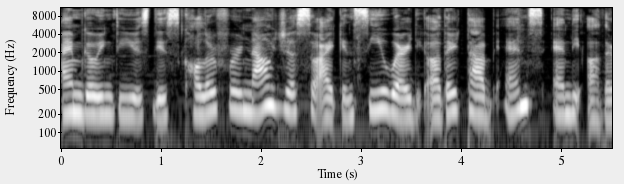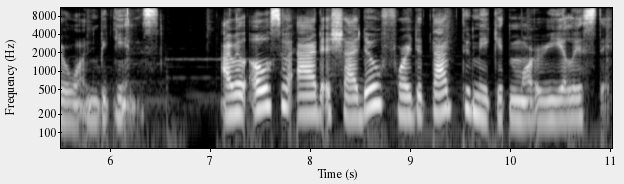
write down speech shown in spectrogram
I'm going to use this color for now just so I can see where the other tab ends and the other one begins. I will also add a shadow for the tab to make it more realistic.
